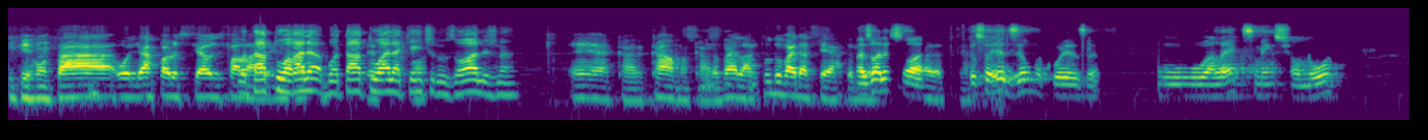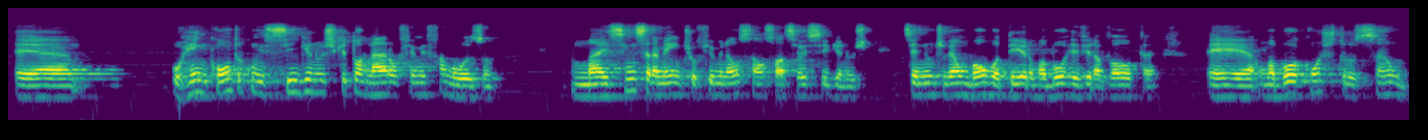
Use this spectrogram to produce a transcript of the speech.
e perguntar, olhar para os céus e falar. botar a toalha, tá- botar a toalha quente nos olhos, né? É, cara, calma, cara. Vai lá, tudo vai dar certo. Mas viu? olha só, eu só ia dizer uma coisa. O Alex mencionou é, o reencontro com os signos que tornaram o filme famoso. Mas, sinceramente, o filme não são só seus signos. Se ele não tiver um bom roteiro, uma boa reviravolta, é, uma boa construção,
